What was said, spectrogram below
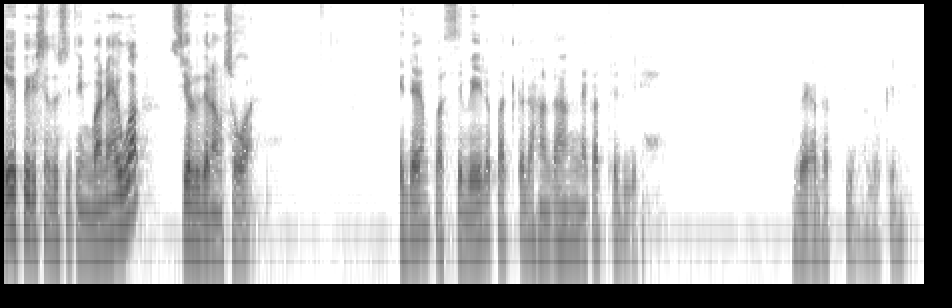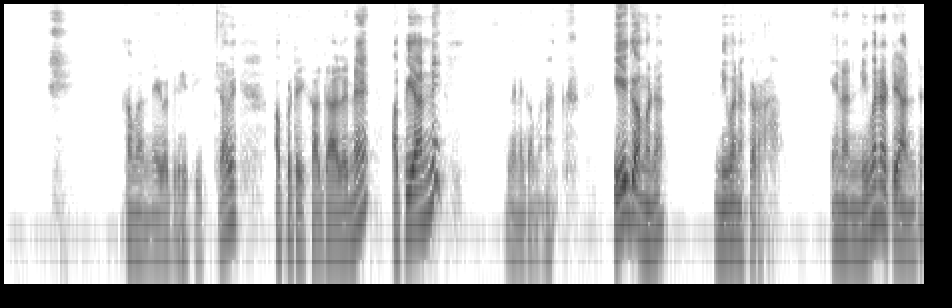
ඒ පිරිසිදු සිතින් බණ ඇහුවා සියලු දෙනාම සෝවන්. එදයන් පස්සේ වේලපත්කඩ හඳහන් නැකත් හැදුවේ නෑ. හැබැයි අදත් තියෙන ලෝකෙනේ. කමන්නේ ඒකට හිත ඉච්චාවේ අපිට ඒක අදාළ නෑ. අපි යන්නේ වෙන ගමනක්. ඒ ගමන නිවන කරා. එහෙනම් නිවනට යන්න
